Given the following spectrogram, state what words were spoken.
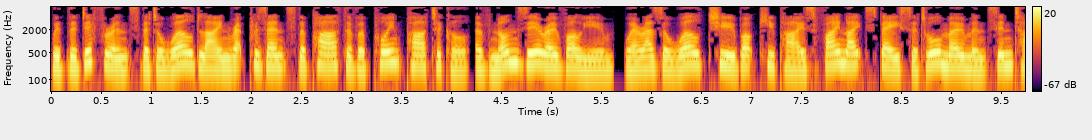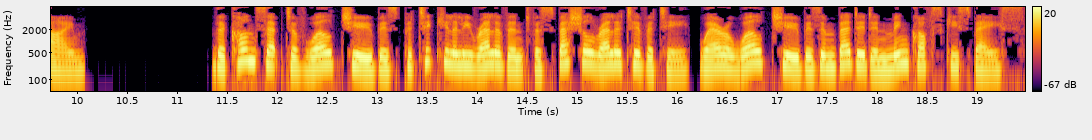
with the difference that a world line represents the path of a point particle of non-zero volume, whereas a world tube occupies finite space at all moments in time. The concept of world tube is particularly relevant for special relativity, where a world tube is embedded in Minkowski space.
